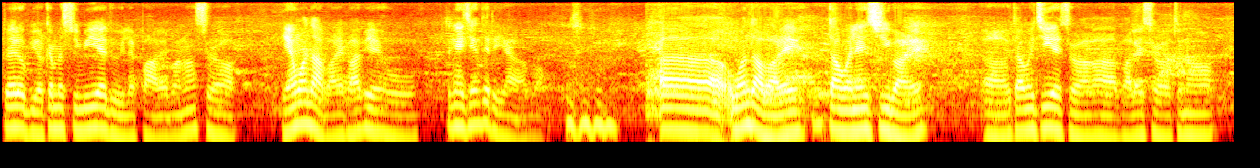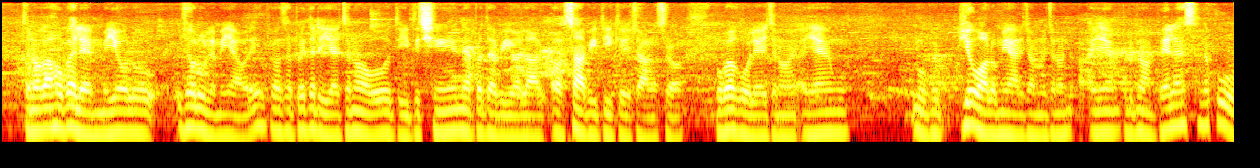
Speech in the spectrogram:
တွဲလုပ်ပြီးတော့ chemistry မိရဲ့သူတွေလည်းပါတယ်ပေါ့နော်ဆိုတော့ရမ်းဝမ်းသာပါတယ်ဘာဖြစ်ဟိုတကယ်ချင်းတက်တွေရတာပေါ့အာဝမ်းသာပါတယ်တာဝန်လည်းကြီးပါတယ်အာတာဝန်ကြီးရဲဆိုတာကဘာလဲဆိုတော့ကျွန်တော် ကျွန်တော်ကဟိုဘက်လည်းမရောလို့ရောလို့လည်းမရဘူးလေ process ပိတ်သက်တွေကကျွန်တော်ကိုဒီတချင်းနဲ့ပတ်သက်ပြီးတော့လာဟောစပြီးတည်ခဲ့ကြလို့ဆိုတော့ဟိုဘက်ကိုလည်းကျွန်တော်အရန်ဟိုပြောရလို့မရတဲ့ကြောင့်ကျွန်တော်အရန်ဘယ်လိုပြော balance နှစ်ခုကို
